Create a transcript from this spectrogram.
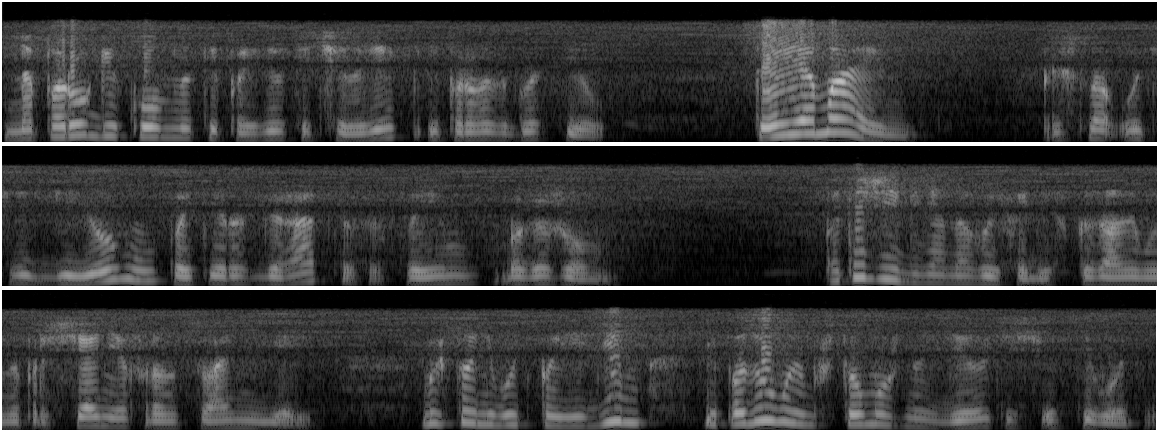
На пороге комнаты появился человек и провозгласил. «Ты я майн!» Пришла очередь Гийому пойти разбираться со своим багажом. «Подожди меня на выходе», — сказал ему на прощание Франсуа Ньель. Мы что-нибудь поедим и подумаем, что можно сделать еще сегодня.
